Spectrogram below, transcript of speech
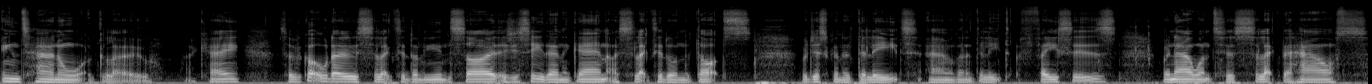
internal glow. Okay. So we've got all those selected on the inside. As you see then again I selected on the dots. We're just going to delete and we're going to delete faces. We now want to select the house.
